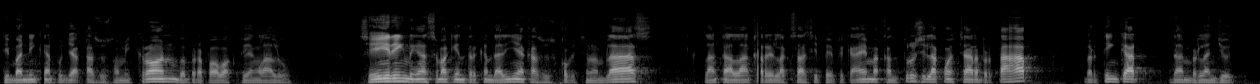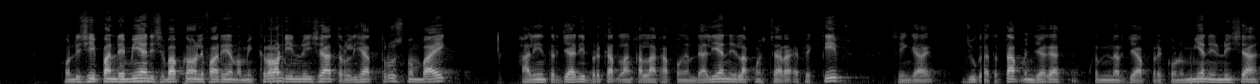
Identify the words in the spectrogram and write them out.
dibandingkan puncak kasus Omikron beberapa waktu yang lalu. Seiring dengan semakin terkendalinya kasus COVID-19, langkah-langkah relaksasi PPKM akan terus dilakukan secara bertahap, bertingkat, dan berlanjut. Kondisi pandemi yang disebabkan oleh varian Omikron di Indonesia terlihat terus membaik Hal ini terjadi berkat langkah-langkah pengendalian dilakukan secara efektif sehingga juga tetap menjaga kinerja perekonomian Indonesia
